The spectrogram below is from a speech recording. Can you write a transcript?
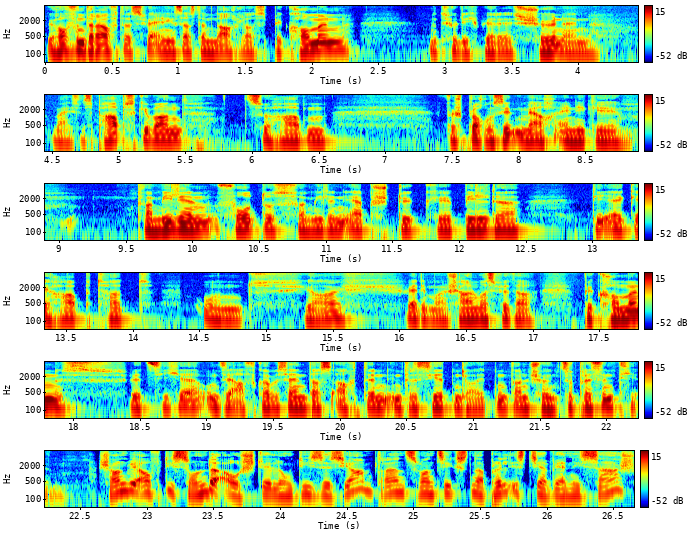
Wir hoffen darauf, dass wir einiges aus dem Nachlass bekommen. Natürlich wäre es schön, ein weißes Papstgewand zu haben. Versprochen sind mir auch einige Familienfotos, Familienerbstücke, Bilder, die er gehabt hat. Und ja, ich werde mal schauen, was wir da bekommen. Es wird sicher unsere Aufgabe sein, das auch den interessierten Leuten dann schön zu präsentieren. Schauen wir auf die Sonderausstellung dieses Jahr. Am 23. April ist ja Vernissage.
